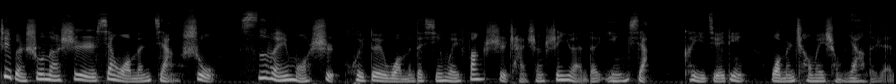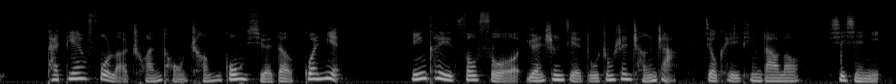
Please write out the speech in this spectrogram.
这本书呢，是向我们讲述思维模式会对我们的行为方式产生深远的影响。可以决定我们成为什么样的人，它颠覆了传统成功学的观念。您可以搜索“原生解读终身成长”，就可以听到喽。谢谢你。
